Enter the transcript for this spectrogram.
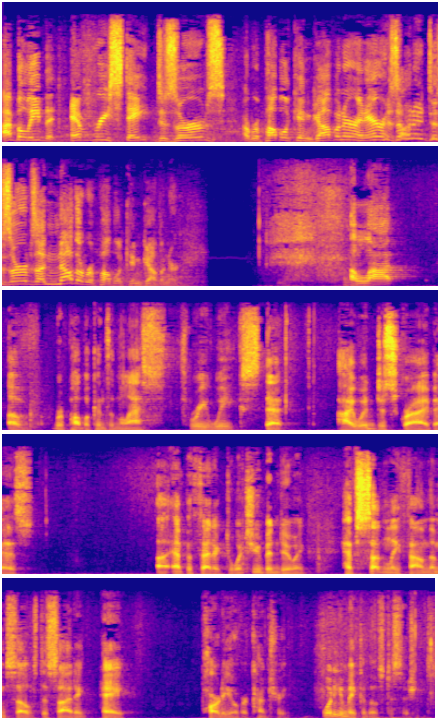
I believe that every state deserves a Republican governor, and Arizona deserves another Republican governor. A lot of Republicans in the last three weeks that I would describe as uh, empathetic to what you've been doing have suddenly found themselves deciding, hey, party over country. What do you make of those decisions?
